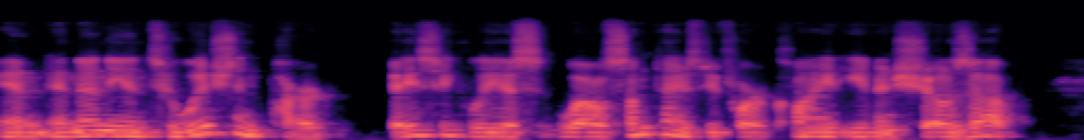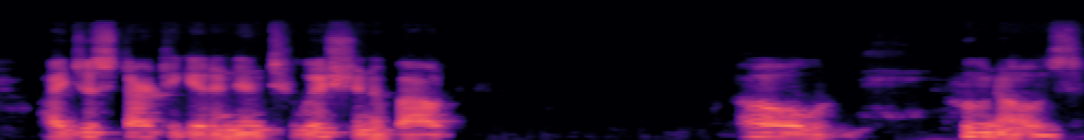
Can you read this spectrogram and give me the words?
and and then the intuition part basically is well. Sometimes before a client even shows up I just start to get an intuition about, oh, who knows,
